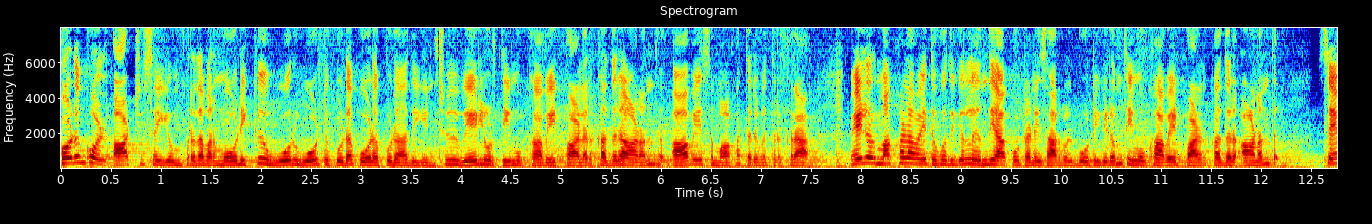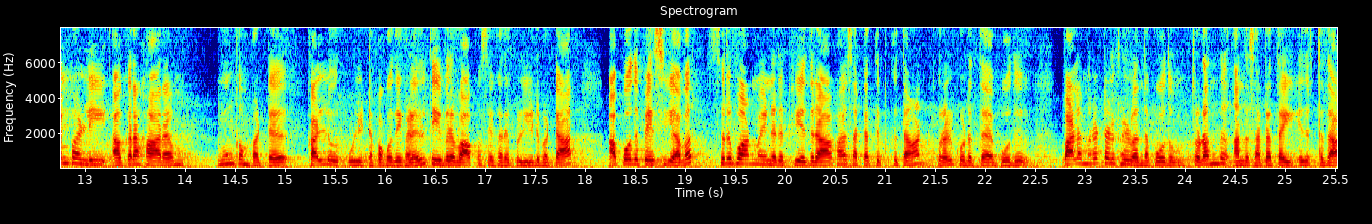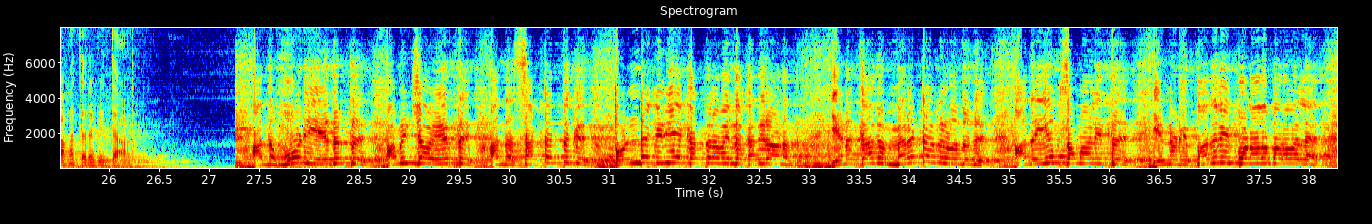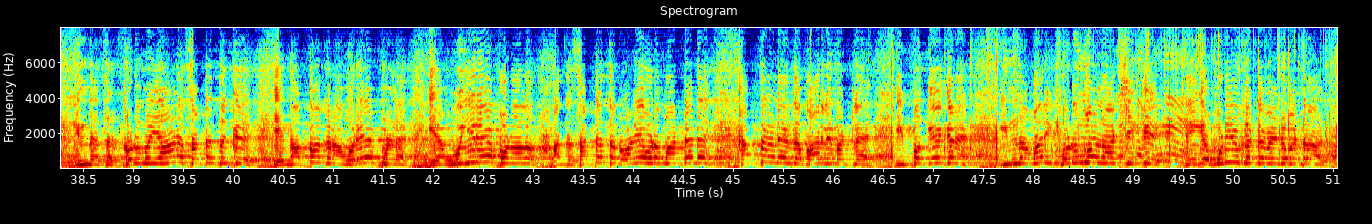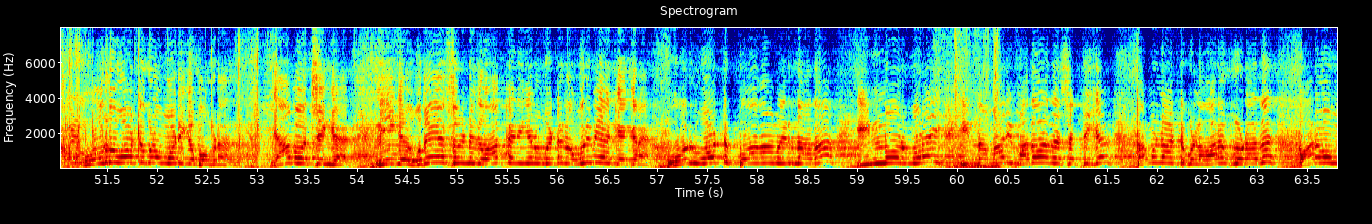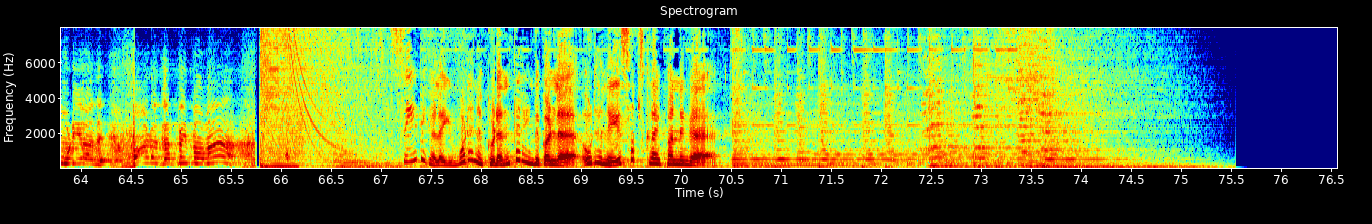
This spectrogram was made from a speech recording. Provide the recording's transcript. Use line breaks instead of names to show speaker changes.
கொடுங்கோல் ஆட்சி செய்யும் பிரதமர் மோடிக்கு ஒரு ஓட்டு கூட போடக்கூடாது என்று வேலூர் திமுக வேட்பாளர் கதிர் ஆனந்த் ஆவேசமாக தெரிவித்திருக்கிறார். வேலூர் மக்களவைத் தொகுதியில் இந்தியா கூட்டணி சார்பில் போட்டியிடும் திமுக வேட்பாளர் கதிர் ஆனந்த் சேம்பள்ளி அக்ரஹாரம் மூங்கம்பட்டு கல்லூர் உள்ளிட்ட பகுதிகளில் தீவிர வாக்கு சேகரிப்பில் ஈடுபட்டார். அப்போது பேசிய அவர் சிறுபான்மையினருக்கு எதிராக சட்டத்திற்கு தான் குரல் கொடுத்த போது பல மிரட்டல்கள் வந்த போதும் தொடர்ந்து அந்த சட்டத்தை எதிர்த்ததாக தெரிவித்தார்.
அந்த மோடியை எதிர்த்து அந்த சட்டத்துக்கு தொண்டை கிழிய கத்திரவை இந்த கதிரானந்த் எனக்காக மிரட்டல்கள் வந்தது. அதையும் சமாளித்து என்னுடைய பதவி போனாலும் பரவாயில்ல. இந்த கொடுமையான சட்டத்துக்கு எங்க அப்பாக்கு நான் ஒரே புள்ள. என் உயிரே போனாலும் அந்த சட்டத்தை நுழைய விட மாட்டேன்னு கத்திரனே இந்த பார்லிமெண்ட்ல இப்ப கேட்கிறேன் இந்த மாதிரி கொடுங்கோல் ஆட்சிக்கு நீங்க முடிவு கட்ட வேண்டும் என்றால் ஒரு ஓட்டு கூட மோடிக்கு போக கூடாது. ஞாபகம் வச்சுங்க. நீங்க உதயசூரனுக்கு வாக்களிங்கன்னு உங்ககிட்ட நான் உரிமையா கேட்கிறேன் ஒரு ஓட்டு போக இன்னொரு முறை இந்த மாதிரி மதவாத சக்திகள் தமிழ்நாட்டுக்குள்ள வரக்கூடாது வரவும் முடியாது. பாடம் கற்பிப்போமா?
செய்திகளை உடனுக்குடன் தெரிந்து கொள்ள உடனே சப்ஸ்கிரைப் பண்ணுங்க.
